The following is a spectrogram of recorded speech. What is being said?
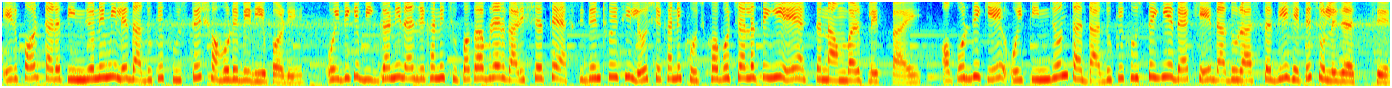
এরপর তারা তিনজনে মিলে দাদুকে খুঁজতে শহরে বেরিয়ে পড়ে। ওইদিকে বিজ্ঞানীরা যেখানে চুপাকাবরার গাড়ির সাথে অ্যাক্সিডেন্ট হয়েছিল, সেখানে খোঁজ খবর চালাতে গিয়ে একটা নাম্বার প্লেট পায়। অপরদিকে ওই তিনজন তার দাদুকে খুঁজতে গিয়ে দেখে দাদু রাস্তা দিয়ে হেঁটে চলে যাচ্ছে।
